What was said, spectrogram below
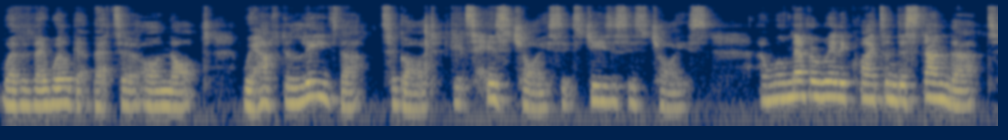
whether they will get better or not. We have to leave that to God. It's His choice, it's Jesus's choice. And we'll never really quite understand that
